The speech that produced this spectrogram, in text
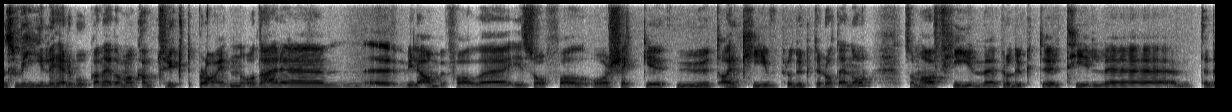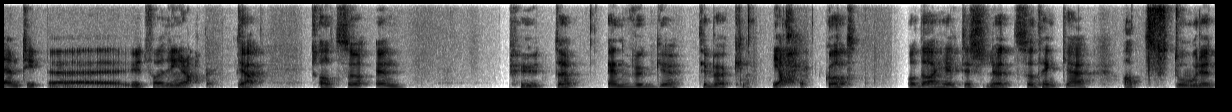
så hviler hele boka nede, og man kan trygt bla i den. Og der eh, vil jeg anbefale i så fall å sjekke ut arkivprodukter.no, som har fine produkter til, til den type utfordringer, da. Ja, altså en pute, en vugge til bøkene. Ja. Godt. Og da helt til slutt så tenker jeg at store,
